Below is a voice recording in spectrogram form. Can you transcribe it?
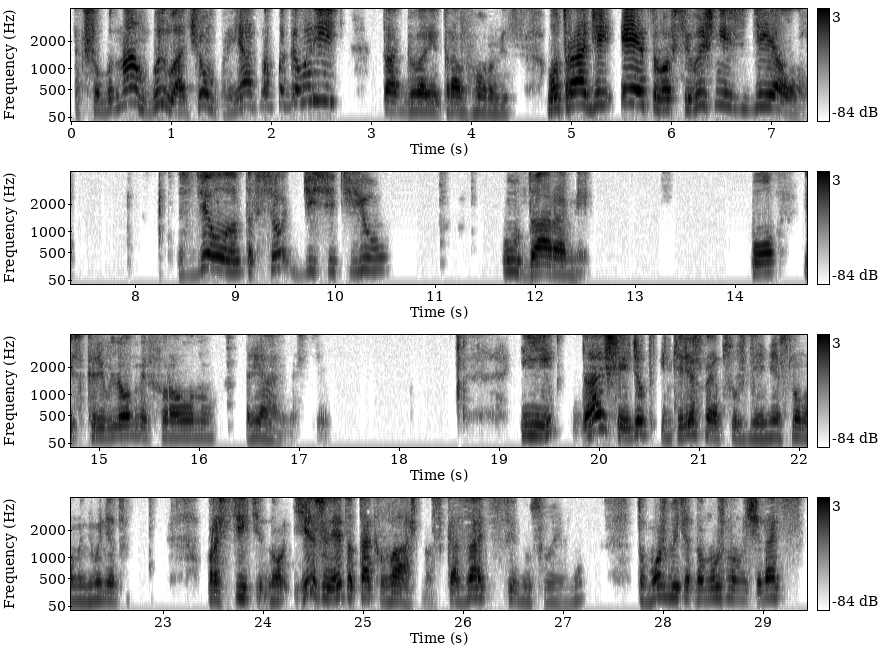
Так, чтобы нам было о чем приятно поговорить, так говорит Рав Горовец. Вот ради этого Всевышний сделал. Сделал это все десятью ударами по искривленной фараону реальности. И дальше идет интересное обсуждение, снова на него нет простите, но если это так важно, сказать сыну своему, то, может быть, это нужно начинать с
